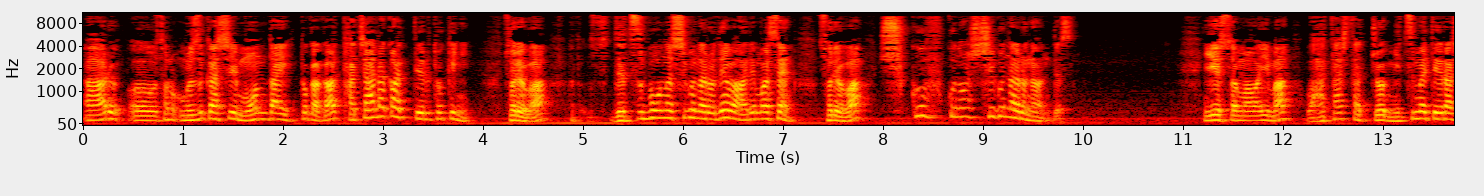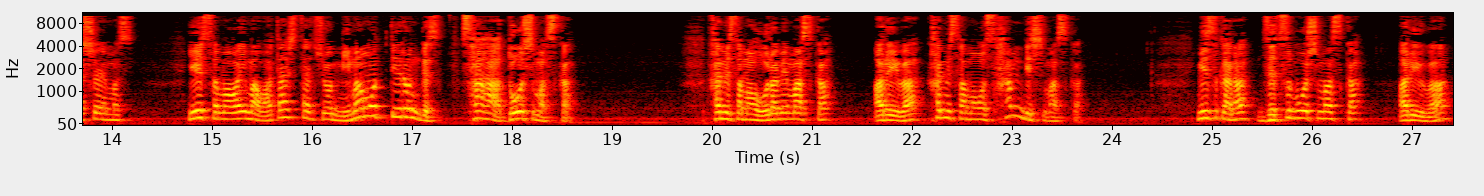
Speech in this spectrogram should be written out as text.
ある、その難しい問題とかが立ちはだかっているときに、それは絶望のシグナルではありません。それは祝福のシグナルなんです。イエス様は今、私たちを見つめていらっしゃいます。イエス様は今私たちを見守っているんです。さあ、どうしますか？神様を恨みますか？あるいは神様を賛美しますか？自ら絶望しますか？あるいは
